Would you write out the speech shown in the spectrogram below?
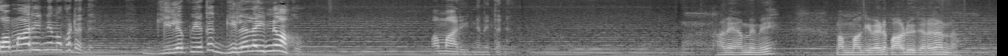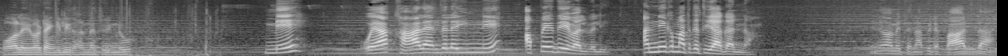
වමාරින්න මොකටද? ගිලපු එක ගිලල ඉන්නවකු. අමාරින්න මෙතන. අනේ අම්ම මේ මං මගේ වැඩ පාඩුව කරගන්න ඔයාල ඒවට ඇගිලි ගන්න තුවිඩු මේ ඔයා කාල ඇඳල ඉන්නේ අපේ දේවල් වලින්. අන්න එක මතක තියාගන්න. එනවා මෙතන අපිට පාඩ්දාන්න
